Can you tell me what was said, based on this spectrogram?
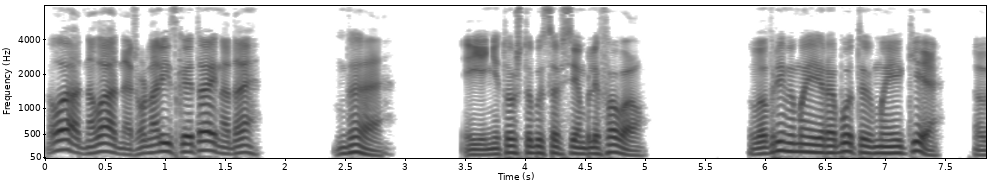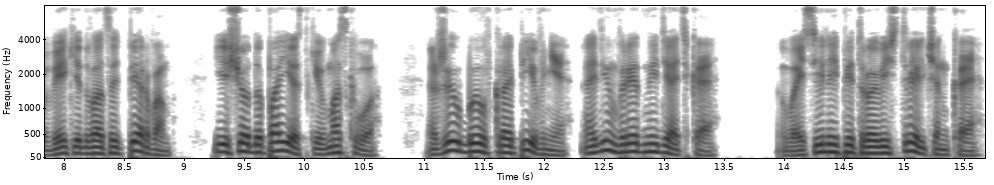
Ладно, ладно, журналистская тайна, да? Да. И я не то чтобы совсем блефовал. Во время моей работы в «Маяке» в веке 21 еще до поездки в Москву, жил-был в Крапивне один вредный дядька. Василий Петрович Стрельченко.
